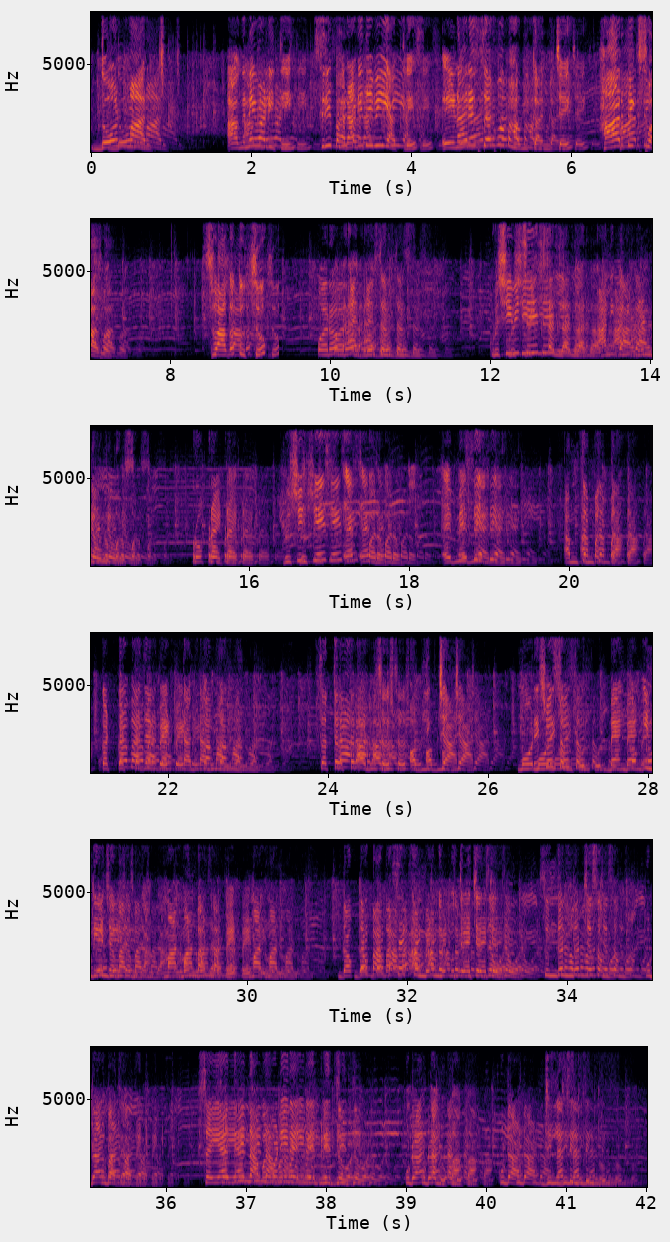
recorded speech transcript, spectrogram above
दोन मार्च. आंगणेवाडीतील श्री भराडी देवी यात्रेस येणाऱ्या सर्व भाविकांचे हार्दिक स्वागत. स्वागत उत्सुक परब कृषी विषयक सल्लागार आणि garden developer proprietor Rishikesh S Parab. M S C आमचा पत्ता कट्टा बाजारपेठ तालुका मालवण. सतरा अडुसष्ट ऑब्लिक चार. मोरेश्वर संकुल बँक ऑफ इंडियाच्या बाजूला. मालवण बाजारपेठ मालवण डॉक्टर बाबासाहेब आंबेडकर पुतळ्याच्या जवळ. सुंदर हाऊसच्या समोर. कुडाळ बाजारपेठ सह्याद्री नाबरवाडी रेल्वे ब्रिज जवळ. कुडाळ तालुका. कुडाळ. जिल्हा सिंधुदुर्ग.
